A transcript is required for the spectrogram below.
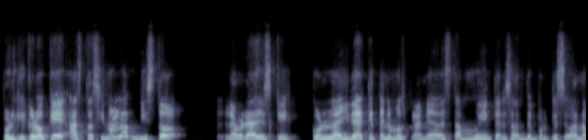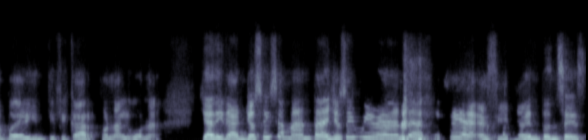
porque creo que hasta si no lo han visto, la verdad es que con la idea que tenemos planeada está muy interesante porque se van a poder identificar con alguna. Ya dirán, yo soy Samantha, yo soy Miranda, yo soy así, ¿no? Entonces,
